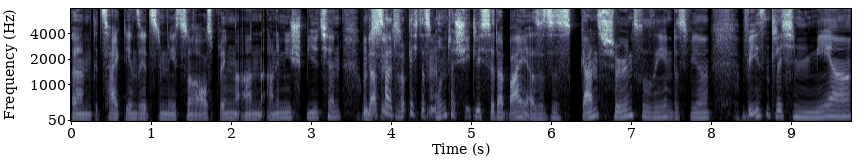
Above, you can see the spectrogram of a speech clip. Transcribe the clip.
ähm, gezeigt, den sie jetzt demnächst so rausbringen an Anime-Spielchen. Und das ist halt wirklich das. Unterschiedlichste dabei. Also es ist ganz schön zu sehen, dass wir wesentlich mehr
